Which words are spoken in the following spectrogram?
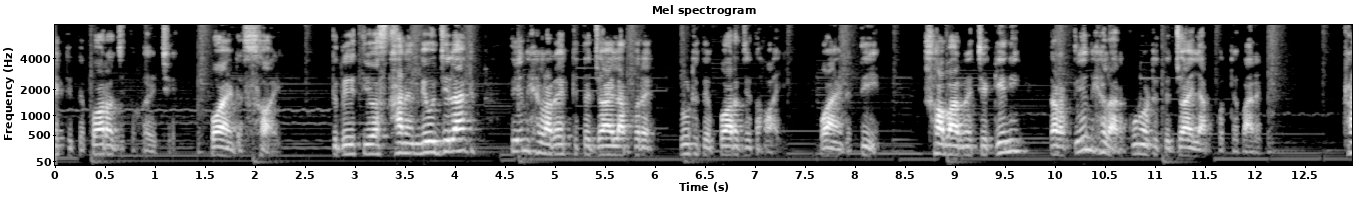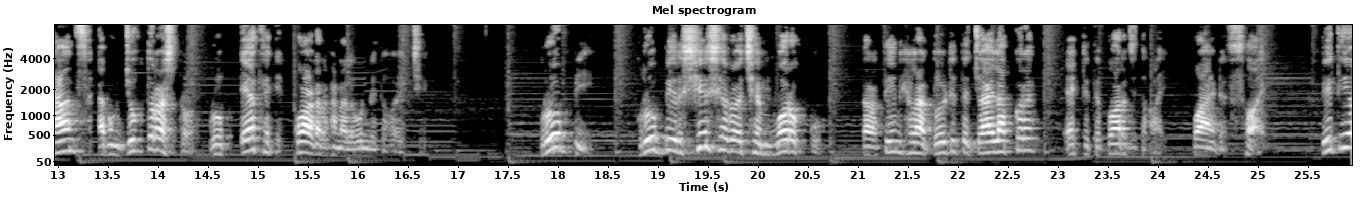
একটিতে পরাজিত হয়েছে, পয়েন্ট ছয়। তৃতীয় স্থানে নিউজিল্যান্ড তিন খেলার একটিতে জয়লাভ করে দুটিতে পরাজিত হয়, পয়েন্ট তিন। সবার নিচে গিনি, তারা তিন খেলার কোনোটিতে জয়লাভ করতে পারেনি ফ্রান্স এবং যুক্তরাষ্ট্র গ্রুপ এ থেকে কোয়ার্টার ফাইনালে উন্নীত হয়েছে। গ্রুপ বি, গ্রুপ বির শীর্ষে রয়েছে মরক্কো। তারা তিন খেলার দুইটিতে জয়লাভ করে, একটিতে পরাজিত হয়, পয়েন্ট ছয়। দ্বিতীয়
